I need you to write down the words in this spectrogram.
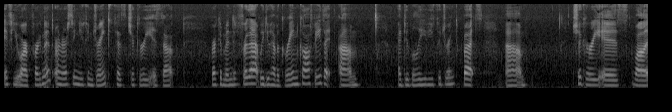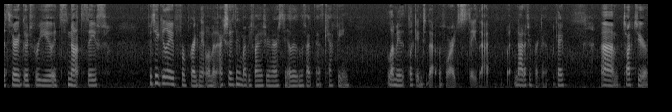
if you are pregnant or nursing you can drink because chicory is not recommended for that. We do have a grain coffee that um, I do believe you could drink, but um, chicory is, while it's very good for you, it's not safe, particularly for pregnant women. Actually, I think it might be fine if you're nursing, other than the fact that it has caffeine. Let me look into that before I just say that, but not if you're pregnant, okay? Um, talk to your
